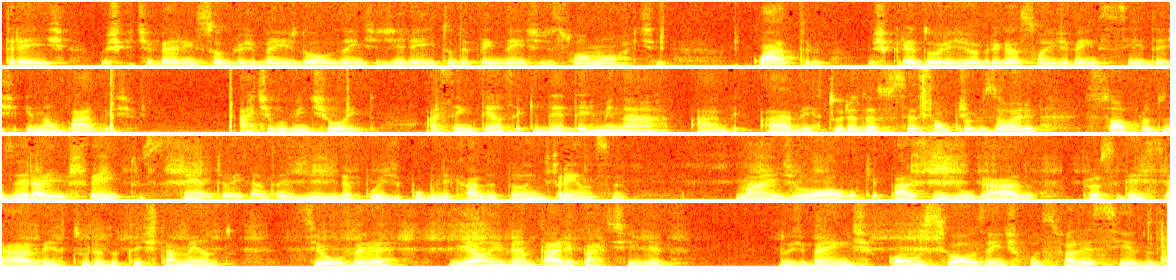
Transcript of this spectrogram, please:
3. Os que tiverem sobre os bens do ausente direito dependente de sua morte. 4. Os credores de obrigações vencidas e não pagas. Artigo 28. A sentença que determinar a abertura da sucessão provisória só produzirá efeito 180 dias depois de publicada pela imprensa, mas logo que passe em julgado, proceder-se à abertura do testamento, se houver, e ao inventário e partilha dos bens, como se o ausente fosse falecido.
